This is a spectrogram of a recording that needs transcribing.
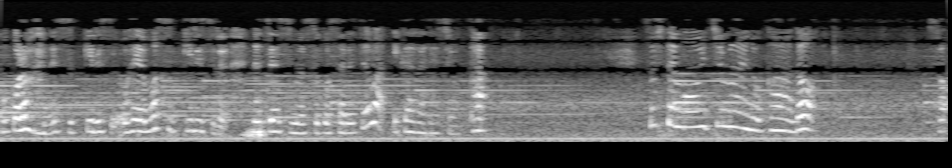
心がね、すっきりする、お部屋もすっきりする夏休みを過ごされてはいかがでしょうか。そしてもう一枚のカード。さ、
